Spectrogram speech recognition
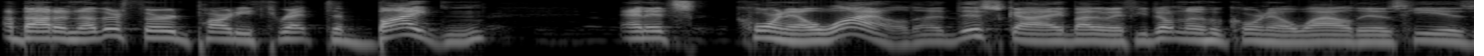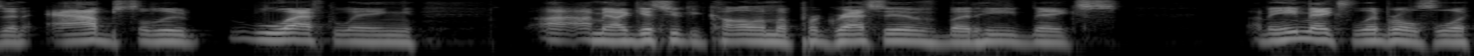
about another third party threat to Biden, and it's Cornel West. Uh, this guy, by the way, if you don't know who Cornel West is, he is an absolute left wing. I mean, I guess you could call him a progressive, but he makes I mean, he makes liberals look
